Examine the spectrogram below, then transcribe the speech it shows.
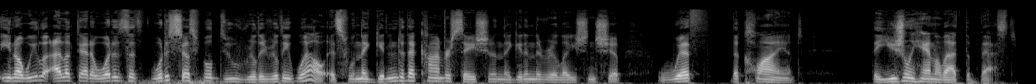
you know, we I looked at it. What is it, what do salespeople do really, really well? It's when they get into that conversation, they get in the relationship with the client. They usually handle that the best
